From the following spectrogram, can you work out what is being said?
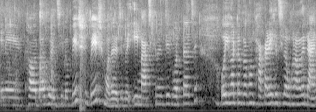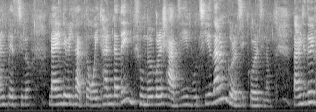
এনে খাওয়া দাওয়া হয়েছিল। বেশ বেশ মজা হয়েছিল। এই মাঝখানের যে ঘরটা আছে, ওই ঘরটা তখন ফাঁকা রেখেছিলাম। ওখানে আমাদের ডাইনিং প্লেস ছিল। ডাইনিং টেবিল থাকতো। ওইখানটাতেই সুন্দর করে সাজিয়ে গুছিয়ে দারুণ করেছি, করেছিলাম। তো আমি যদি ওই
